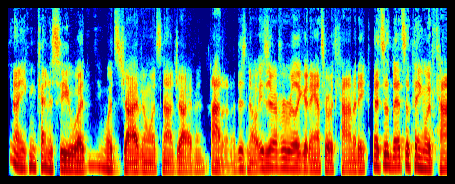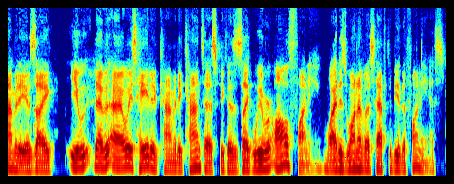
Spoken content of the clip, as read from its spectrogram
you know, you can kind of see what what's jiving, what's not jiving. I don't know. There's no. Is there ever a really good answer with comedy? That's a, that's the thing with comedy is like you. That, I always hated comedy contests because it's like we were all funny. Why does one of us have to be the funniest?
